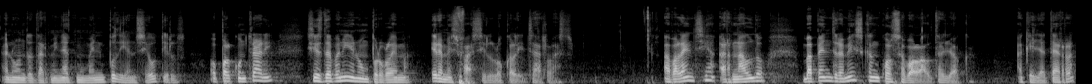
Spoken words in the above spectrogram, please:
En un determinat moment podien ser útils, o pel contrari, si esdevenien un problema, era més fàcil localitzar-les. A València, Arnaldo va aprendre més que en qualsevol altre lloc. Aquella terra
